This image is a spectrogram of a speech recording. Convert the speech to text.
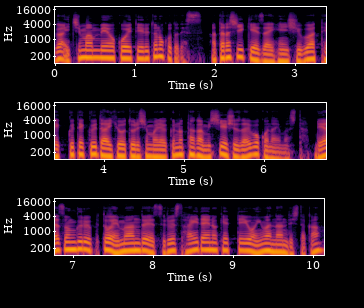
が1万名を超えているとのことです。新しい経済編集部はテックテク代表取締役の田上氏へ取材を行いました。レアゾングループと M&A する最大の決定要因は何でしたか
